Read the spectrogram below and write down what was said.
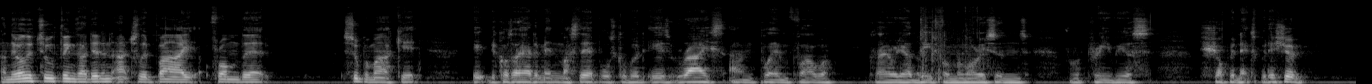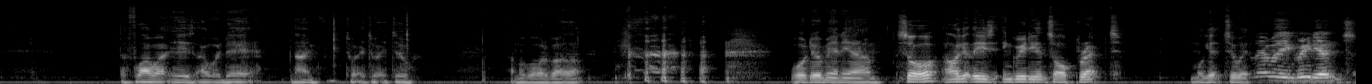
and the only two things I didn't actually buy from the supermarket it, because I had them in my staples cupboard, is rice and plain flour. Because I already had these from Morrisons from a previous shopping expedition. The flour is of date, 9 2022. I'm bored about that. Won't do me any harm. So, I'll get these ingredients all prepped and we'll get to it. There were the ingredients,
